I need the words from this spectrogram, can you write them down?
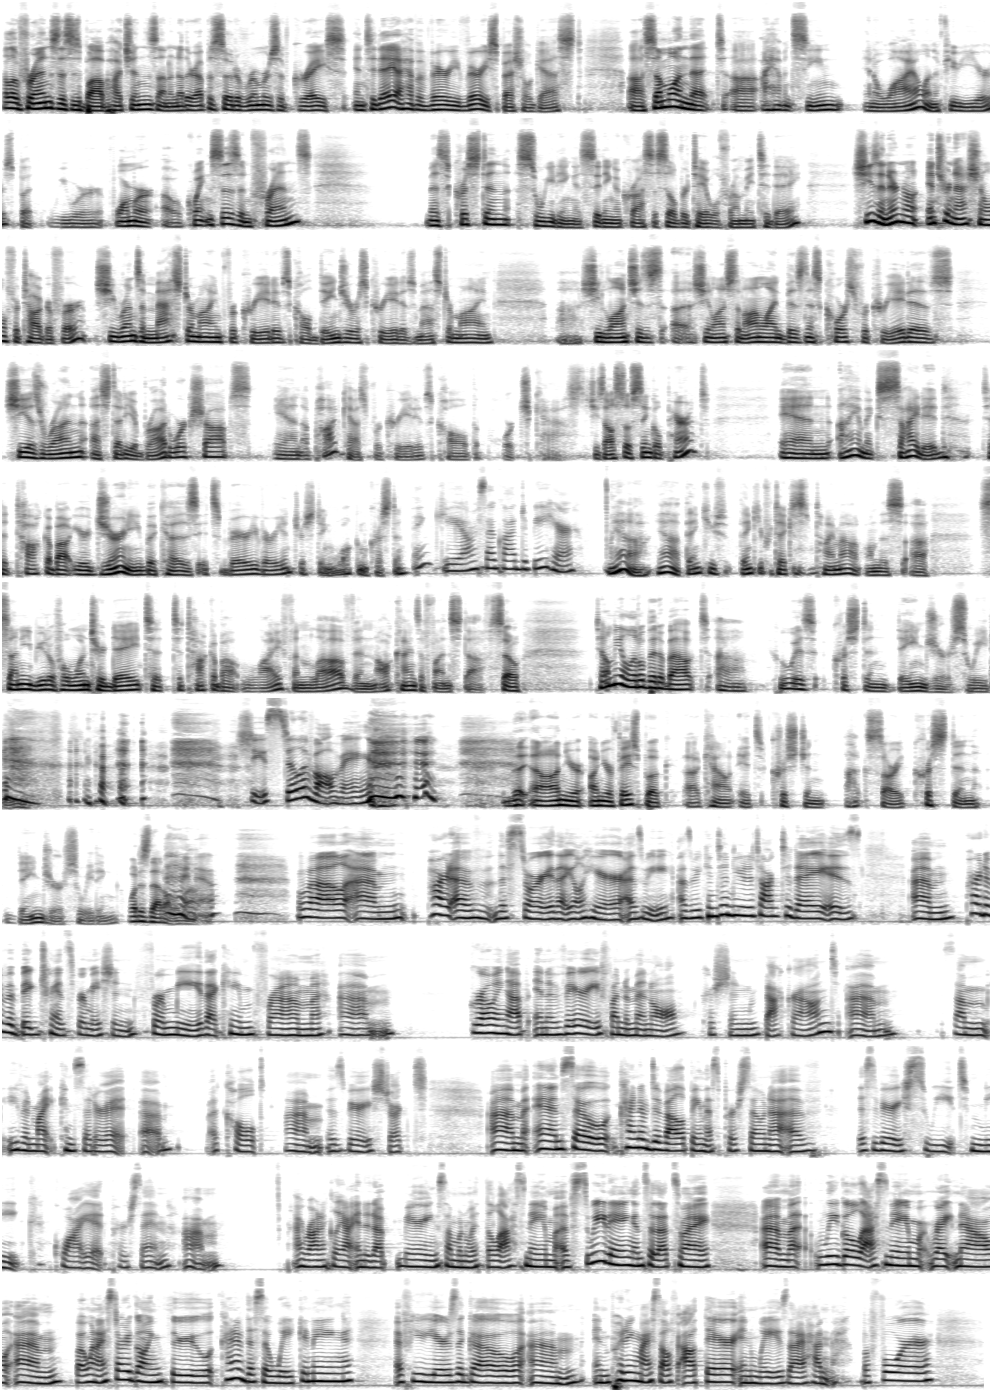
Hello, friends. This is Bob Hutchins on another episode of Rumors of Grace. And today I have a very, very special guest, uh, someone that uh, I haven't seen in a while, in a few years, but we were former acquaintances and friends. Miss Kristin Sweeting is sitting across the silver table from me today. She's an interna- international photographer. She runs a mastermind for creatives called Dangerous Creatives Mastermind. Uh, she launches. Uh, she launched an online business course for creatives. She has run a study abroad workshops and a podcast for creatives called the Porch Cast. She's also a single parent, and I am excited to talk about your journey because it's very, very interesting. Welcome, Kristin. Thank you. I'm so glad to be here. Yeah, yeah. Thank you. Thank you for taking some time out on this uh, sunny, beautiful winter day to to talk about life and love and all kinds of fun stuff. So, tell me a little bit about uh, who is Kristin Danger, sweetie. She's still evolving. the, uh, on your on your Facebook account, it's Christian. Uh, sorry, Kristin Danger, sweeting. What is that all about? Well, um, part of the story that you'll hear as we as we continue to talk today is um, part of a big transformation for me that came from um, growing up in a very fundamental Christian background. Um, some even might consider it uh, a cult. Um, is very strict, um, and so kind of developing this persona of this very sweet, meek, quiet person. Um, ironically, I ended up marrying someone with the last name of Sweeting, and so that's my um, legal last name right now. Um, but when I started going through kind of this awakening a few years ago um, and putting myself out there in ways that I hadn't before,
